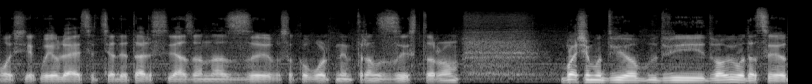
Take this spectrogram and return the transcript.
ось як виявляється, ця деталь зв'язана з високовольтним транзистором. Бачимо дві, дві, два виводи. Це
